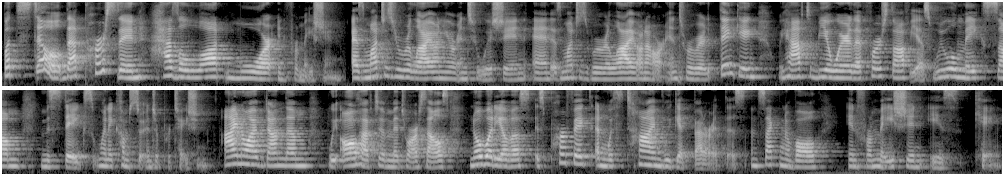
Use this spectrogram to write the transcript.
But still, that person has a lot more information. As much as you rely on your intuition and as much as we rely on our introverted thinking, we have to be aware that first off, yes, we will make some mistakes when it comes to interpretation. I know I've done them. We all have to admit to ourselves, nobody of us is perfect, and with time, we get better at this. And second of all, information is king.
